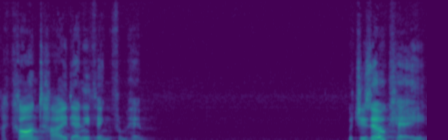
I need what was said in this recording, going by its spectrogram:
I can't hide anything from him. Which is okay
